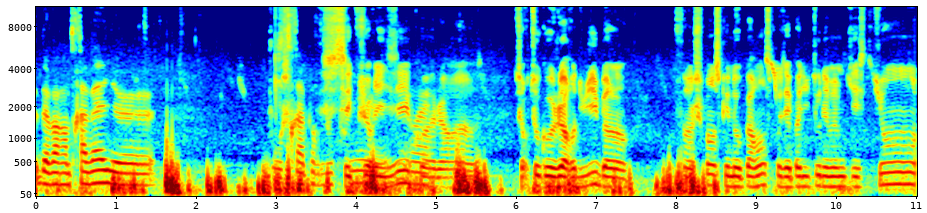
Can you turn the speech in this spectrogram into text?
d'avoir un travail euh, qui Pour se rapporte Ouais. quoi. Alors, euh, surtout qu'aujourd'hui, ben, enfin, je pense que nos parents se posaient pas du tout les mêmes questions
